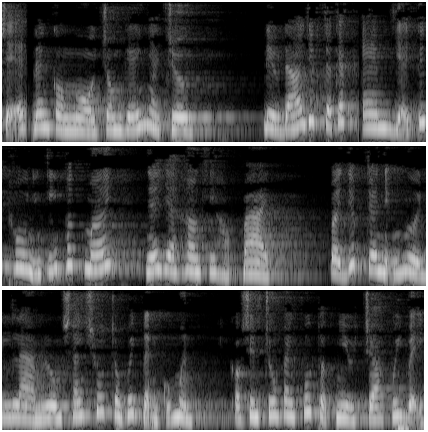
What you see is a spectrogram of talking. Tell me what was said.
trẻ đang còn ngồi trong ghế nhà trường. Điều đó giúp cho các em dễ tiếp thu những kiến thức mới, nhớ ra hơn khi học bài và giúp cho những người đi làm luôn sáng suốt trong quyết định của mình. Cầu xin Chúa ban phước thật nhiều cho quý vị.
